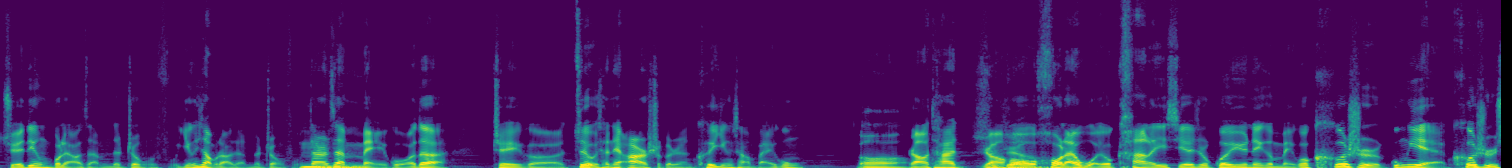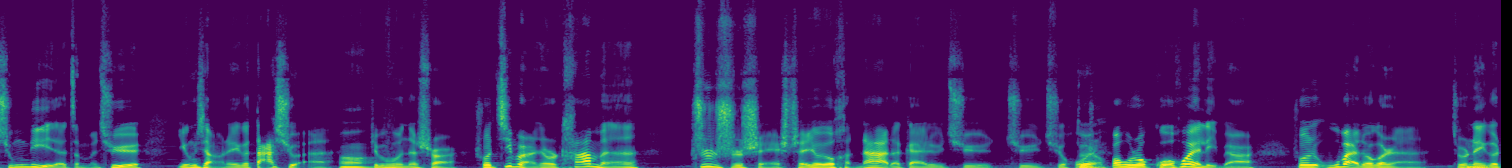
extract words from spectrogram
决定不了咱们的政府，影响不了咱们的政府，嗯但是在美国的这个最有钱那二十个人可以影响白宫。哦，然后他，然后后来我又看了一些，就是关于那个美国科氏工业、科氏兄弟的怎么去影响这个大选嗯这部分的事儿，说基本上就是他们支持谁，谁就有很大的概率去去去获胜。包括说国会里边说五百多个人，就是那个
